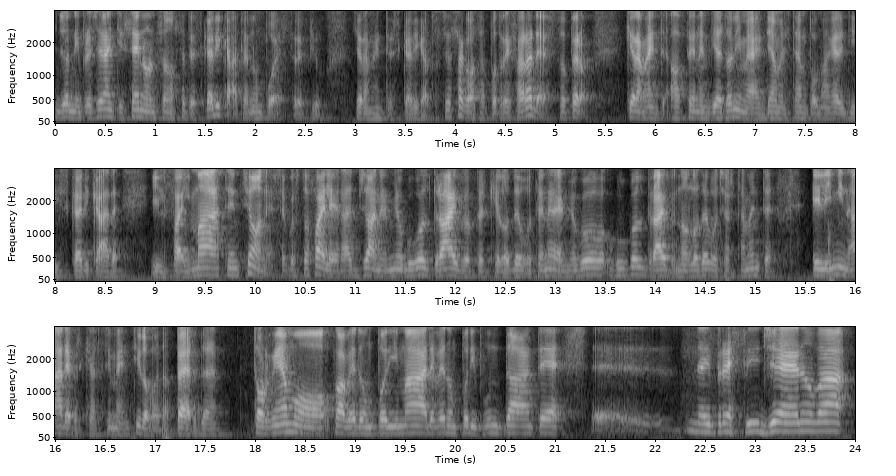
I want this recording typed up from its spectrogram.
giorni precedenti se non sono state scaricate non può essere più chiaramente scaricato. Stessa cosa potrei fare adesso però chiaramente appena inviato l'email diamo il tempo magari di scaricare il file. Ma attenzione se questo file era già nel mio Google Drive perché lo devo tenere nel mio Google Drive non lo devo certamente eliminare perché altrimenti lo vado a perdere torniamo qua vedo un po' di mare vedo un po' di puntate eh, nei pressi di Genova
